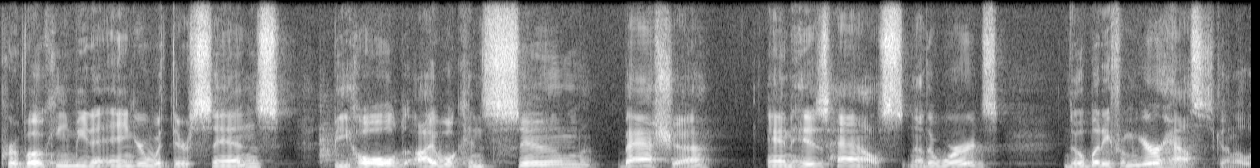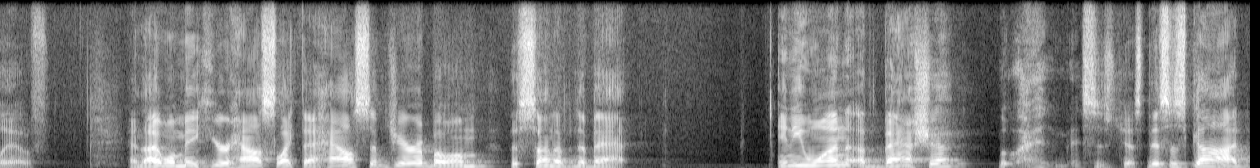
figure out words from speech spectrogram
provoking me to anger with their sins, behold, I will consume Baasha and his house. In other words, nobody from your house is going to live. And I will make your house like the house of Jeroboam, the son of Nebat. Anyone of Baasha, this is just, this is God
